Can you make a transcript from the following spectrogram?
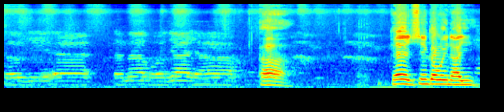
ချုပ်ခြင်းအတမခောကြရာအာကဲရှင်ကဝိနာကြီး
